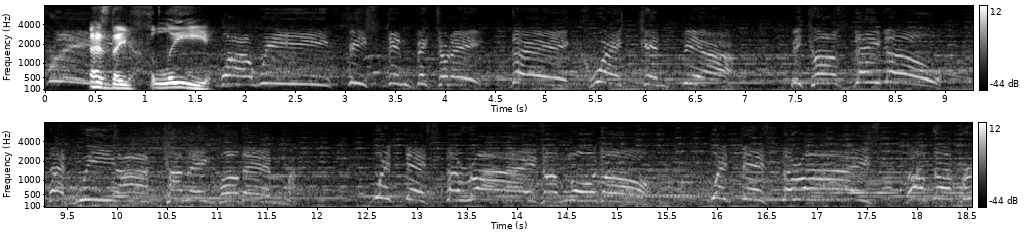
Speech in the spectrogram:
flee. As they flee. While we feast in victory, they quake in fear. Because they know that we are coming for them. Witness the rise of Mordor. Witness the rise of the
